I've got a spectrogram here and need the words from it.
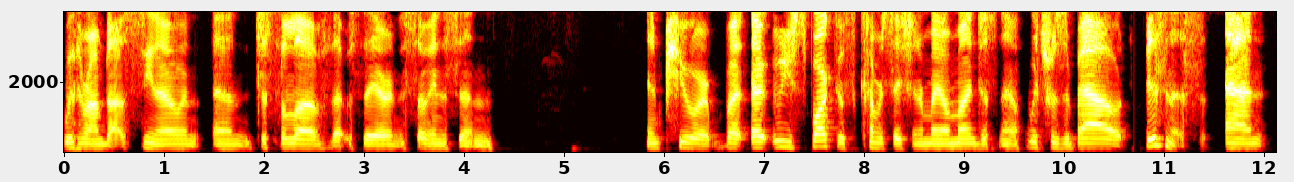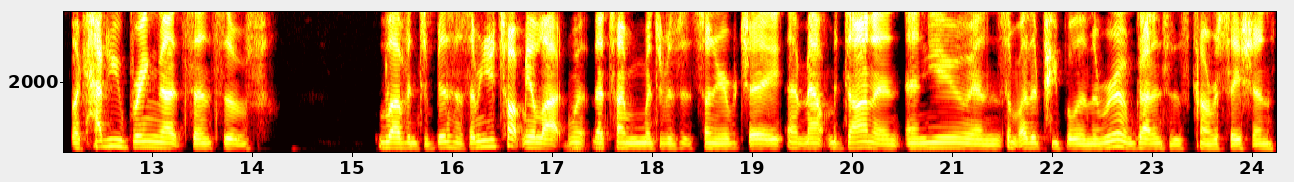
with Ram Dass, you know, and and just the love that was there, and so innocent and and pure. But uh, you sparked this conversation in my own mind just now, which was about business and like how do you bring that sense of love into business? I mean, you taught me a lot when, that time we went to visit Tsoknyi Rinpoche at Mount Madonna, and, and you and some other people in the room got into this conversation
